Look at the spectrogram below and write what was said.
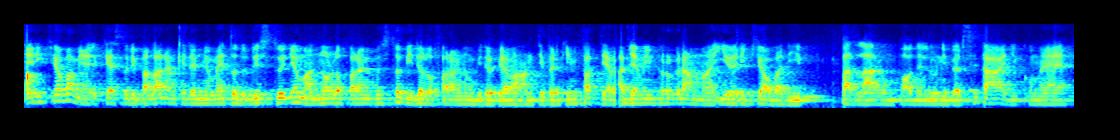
Eric Chioba mi ha chiesto di parlare anche del mio metodo di studio ma non lo farò in questo video, lo farò in un video più avanti perché infatti abbiamo in programma io e Eric Chioba di parlare un po' dell'università e di come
